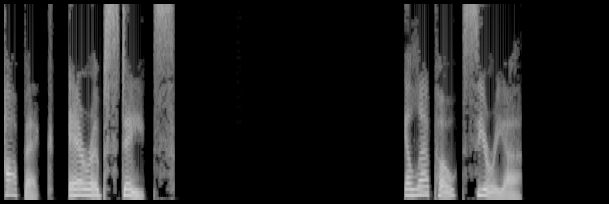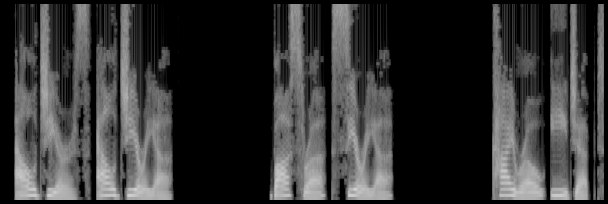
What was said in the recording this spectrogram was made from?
Topic: Arab states. Aleppo, Syria. Algiers, Algeria. Bosra, Syria. Cairo, Egypt.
